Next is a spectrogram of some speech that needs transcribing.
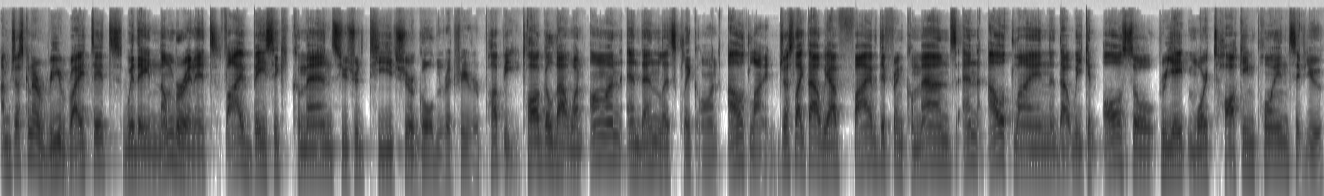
I'm just gonna rewrite it with a number in it. Five basic commands you should teach your golden retriever puppy. Toggle that one on and then let's click on outline. Just like that, we have five different commands and outline that we can also create more talking points if you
